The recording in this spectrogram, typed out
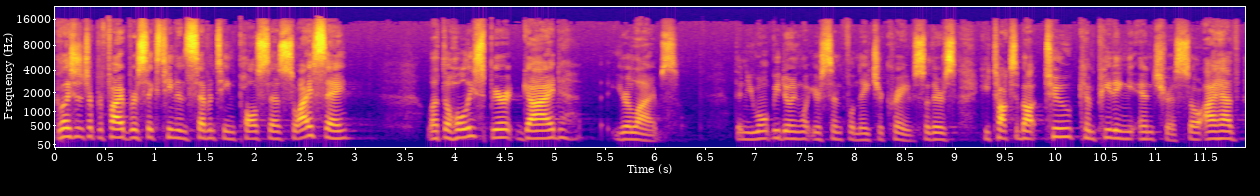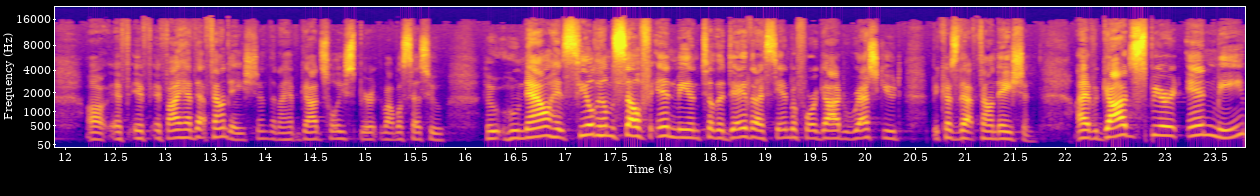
Galatians chapter 5, verse 16 and 17, Paul says, So I say, let the Holy Spirit guide your lives then you won't be doing what your sinful nature craves. So there's, he talks about two competing interests. So I have, uh, if, if, if I have that foundation, then I have God's Holy Spirit, the Bible says, who, who, who now has sealed himself in me until the day that I stand before God rescued because of that foundation. I have God's Spirit in me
